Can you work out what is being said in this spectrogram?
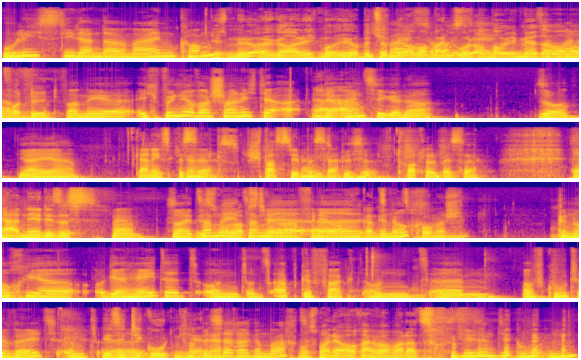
Ulis, die dann da meinen, kommen. Ist mir doch egal, ich, muss- ich habe jetzt Ich mir weiß, aber meinen. Urlaub habe ich mir jetzt aber mal verdient. Familie. Ich bin ja wahrscheinlich der, Ja, der ja. Einzige da. So, ja, ja. Gar nichts bisher. Spasti bisher. Trottel bisher. Ja, nee, dieses, ja. So, jetzt dieses haben wir, jetzt haben wir finde ich auch äh, ganz, genug, ganz komisch. genug hier gehatet und uns abgefuckt und ähm, auf gute Welt und Wir sind die äh, Guten hier, ne? Verbesserer gemacht. Muss man ja auch einfach mal dazu. Wir sind die Guten.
